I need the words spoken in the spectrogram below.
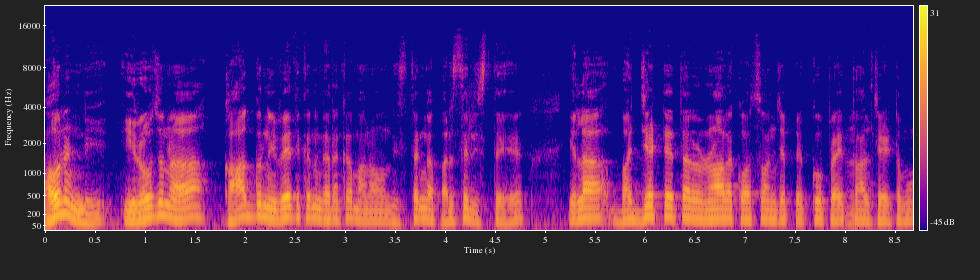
అవునండి. ఈ రోజున కాగ్ నివేదికను గనక మనం నిశ్చితంగా పరిశీలిస్తే ఇలా బడ్జెటేతర రుణాల కోసం అని చెప్పి ఎక్కువ ప్రయత్నాలు చేయటము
